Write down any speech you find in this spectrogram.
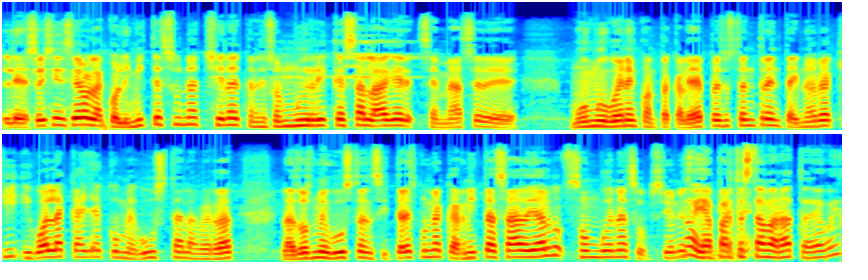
Le soy sincero, la colimita es una chela de transición muy rica. Esa lager se me hace de muy muy buena en cuanto a calidad de peso. Está en 39 aquí. Igual la Kayako me gusta, la verdad. Las dos me gustan. Si traes una carnita asada y algo, son buenas opciones. No, y también, aparte ¿eh? está barata, ¿eh, güey?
